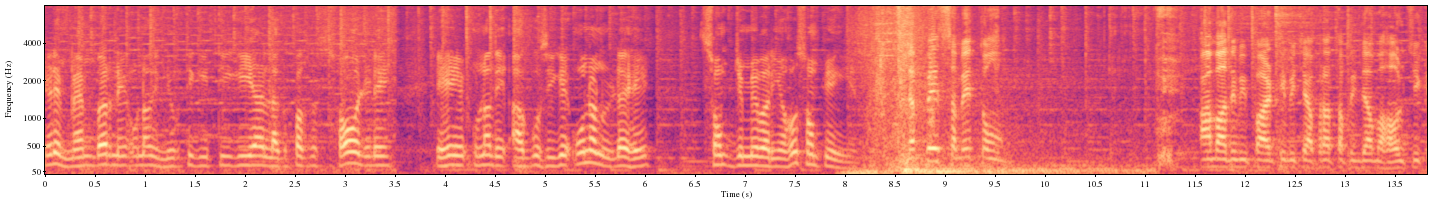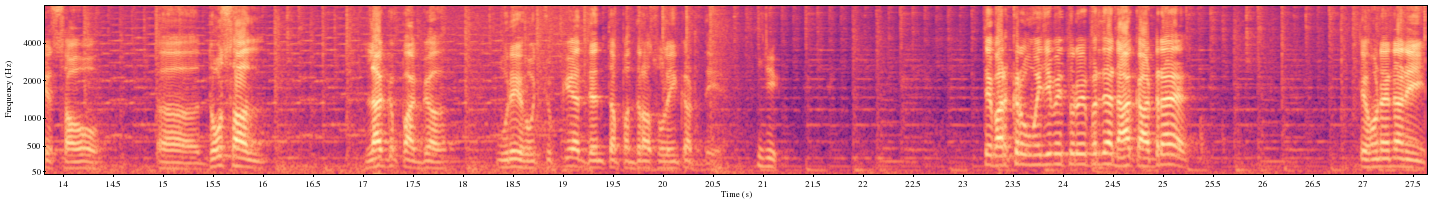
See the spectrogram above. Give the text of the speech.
ਜਿਹੜੇ ਮੈਂਬਰ ਨੇ ਉਹਨਾਂ ਦੀ ਨਿਯੁਕਤੀ ਕੀਤੀ ਗਈ ਆ। ਲਗਭਗ 100 ਜਿਹੜੇ ਇਹ ਉਹਨਾਂ ਦੇ ਆਗੂ ਸੀਗੇ ਉਹਨਾਂ ਨੂੰ ਜਿਹੜਾ ਇਹ ਸੌਂਪ ਜ਼ਿੰਮੇਵਾਰੀਆਂ ਉਹ ਸੌਂਪੀਆਂ ਗਈਆਂ। ਲੰਬੇ ਸਮੇਂ ਤੋਂ ਆਮ ਆਦਮੀ ਪਾਰਟੀ ਵਿੱਚ ਅਫਰਾ ਤਫਰੀ ਦਾ ਮਾਹੌਲ ਸੀ ਕਿ 100 2 ਸਾਲ ਲਗਭਗ ਪੂਰੇ ਹੋ ਚੁੱਕੇ ਆ ਦਿਨ ਤਾਂ 15 16 ਹੀ ਘਟਦੇ ਆ। ਜੀ। ਤੇ ਵਰਕਰ ਉਵੇਂ ਜਿਵੇਂ ਤੁਰੇ ਫਿਰਦੇ ਨਾ ਕੱਢ ਰਿਹਾ ਹੈ। ਤੇ ਹੁਣ ਇਹਨਾਂ ਨੇ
